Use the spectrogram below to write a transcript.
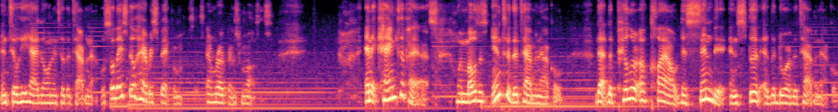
until he had gone into the tabernacle. So they still had respect for Moses and reverence for Moses. And it came to pass when Moses entered the tabernacle that the pillar of cloud descended and stood at the door of the tabernacle,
